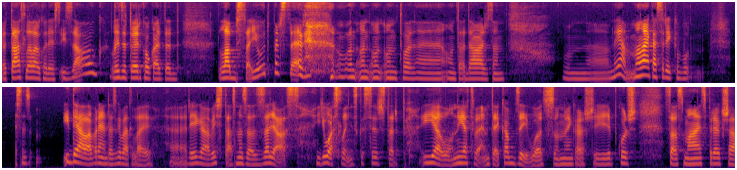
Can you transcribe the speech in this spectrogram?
jo tās lielākoties izaug. Līdz ar to ir kaut kāda laba sajūta par sevi un, un, un, un, to, un to dārzu. Un, un, jā, man liekas arī, ka es ideālā variantā es gribētu, lai eh, Rīgā visas tās mazās zaļās josliņas, kas ir starp ielu un ietvēm, tiek apdzīvotas. Un vienkārši jebkurš savas mājas priekšā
